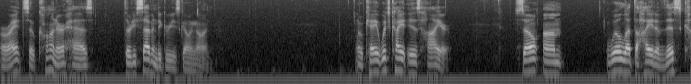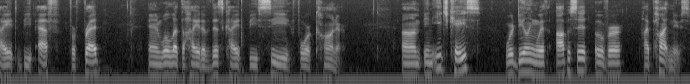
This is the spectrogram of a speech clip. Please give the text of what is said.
Alright, so Connor has 37 degrees going on. Okay, which kite is higher? So, um, we'll let the height of this kite be f for Fred and we'll let the height of this kite be c for Connor. Um, in each case we're dealing with opposite over hypotenuse.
